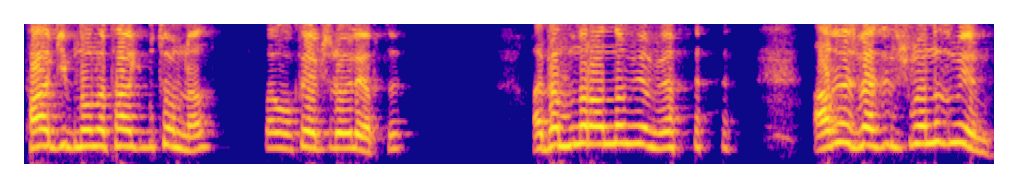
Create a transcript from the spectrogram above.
Takip normal takip butonunu al. Bak Oktay Hemşire öyle yaptı. Ay ben bunları anlamıyorum ya. Arkadaş ben sizin düşmanınız mıyım?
